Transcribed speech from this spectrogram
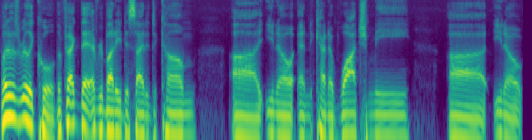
but it was really cool. The fact that everybody decided to come, uh, you know, and kind of watch me uh, you know,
